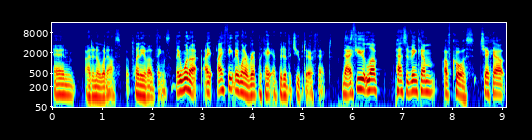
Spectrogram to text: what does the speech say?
And I don't know what else, but plenty of other things. They want to, I, I think they want to replicate a bit of the Jupiter effect. Now, if you love passive income, of course, check out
